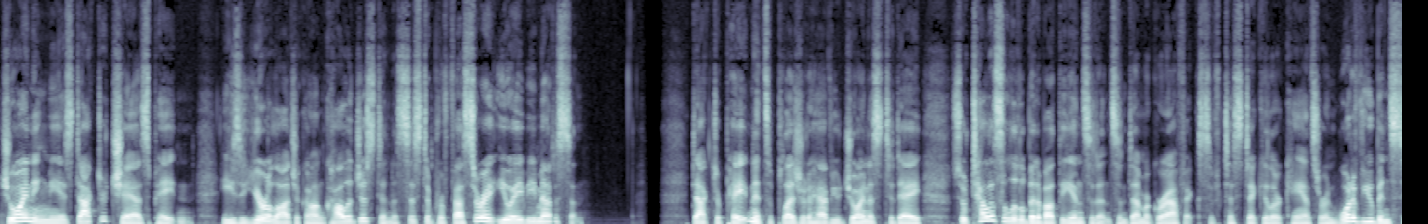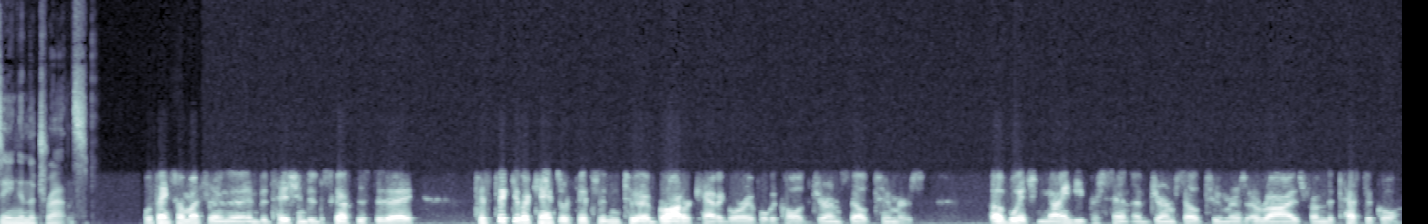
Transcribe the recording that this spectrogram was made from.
Joining me is Dr. Chaz Peyton. He's a urologic oncologist and assistant professor at UAB Medicine. Dr. Peyton, it's a pleasure to have you join us today. So tell us a little bit about the incidence and demographics of testicular cancer and what have you been seeing in the trends? Well, thanks so much for the invitation to discuss this today testicular cancer fits into a broader category of what we call germ cell tumors, of which 90% of germ cell tumors arise from the testicle.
